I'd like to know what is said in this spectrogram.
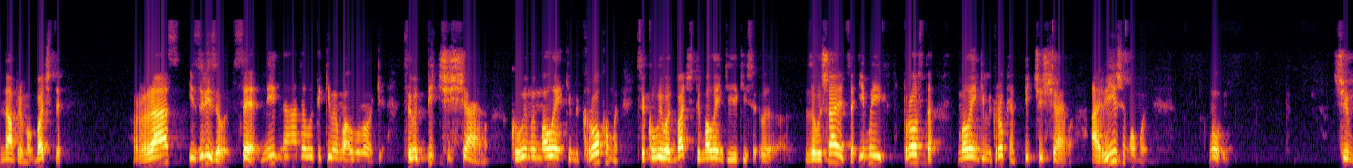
напрямок, бачите? Раз і зрізали. Все. Не треба такими маленькими. Це ми підчищаємо. Коли ми маленькими кроками, це коли, от бачите, маленькі якісь е, залишаються, і ми їх просто маленькими кроками підчищаємо. А ріжемо ми, ну, чим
